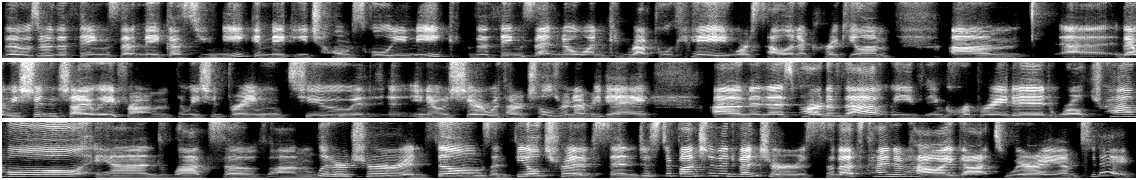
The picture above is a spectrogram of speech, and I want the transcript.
those are the things that make us unique and make each homeschool unique. The things that no one can replicate or sell in a curriculum um, uh, that we shouldn't shy away from, that we should bring to, you know, share with our children every day. Um, and as part of that, we've incorporated world travel and lots of um, literature and films and field trips and just a bunch of adventures. So that's kind of how I got to where I am today.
